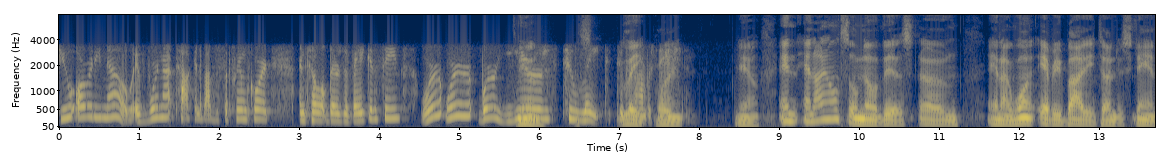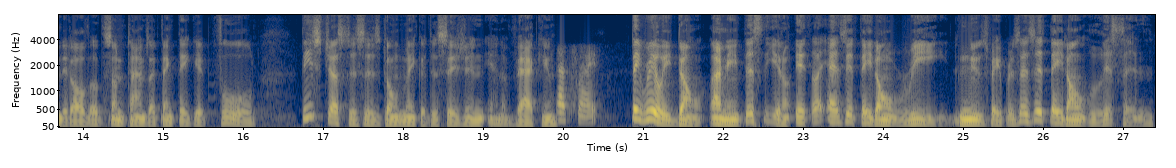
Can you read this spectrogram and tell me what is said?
you already know, if we're not talking about the Supreme Court until there's a vacancy, we're we're we're years yeah. too late to late, the conversation. Right. Yeah, and and I also know this, um, and I want everybody to understand it. Although sometimes I think they get fooled. These justices don't make a decision in a vacuum. That's right. They really don't. I mean, this, you know, it, as if they don't read newspapers, as if they don't listen.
